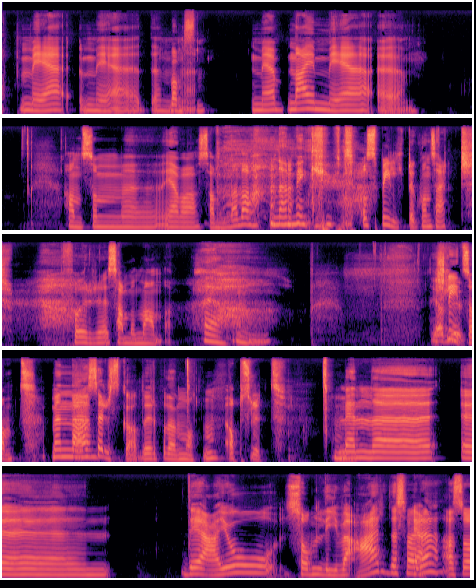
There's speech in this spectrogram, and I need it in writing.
opp med, med den Bamsen. Med, nei, med eh, han som eh, jeg var sammen med, da. Nei, men gud. Og spilte konsert for, eh, sammen med han, da. Ja. Ja, Slitsomt. Men Det eh, er selvskader på den måten. absolutt. Men øh, øh, det er jo sånn livet er, dessverre. Altså,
